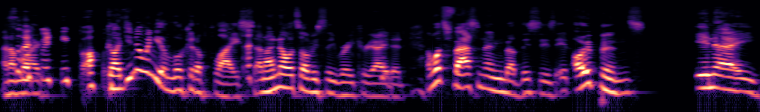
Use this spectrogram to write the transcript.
And I'm so like, many bogs. God, you know when you look at a place, and I know it's obviously recreated, and what's fascinating about this is it opens in a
